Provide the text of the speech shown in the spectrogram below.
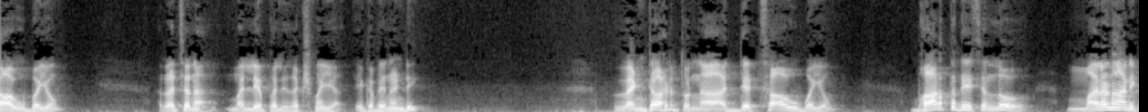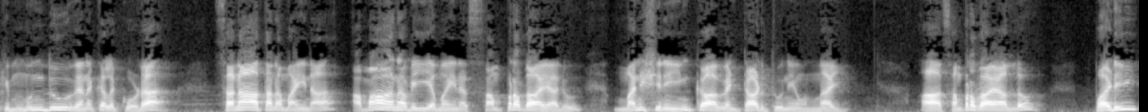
చావు భయం. రచన మల్లేపల్లి లక్ష్మయ్య. ఇక వినండి. వెంటాడుతున్న అద్దె చావు భయం. భారతదేశంలో మరణానికి ముందు వెనకల కూడా సనాతనమైన అమానవీయమైన సంప్రదాయాలు మనిషిని ఇంకా వెంటాడుతూనే ఉన్నాయి. ఆ సంప్రదాయాల్లో పడి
